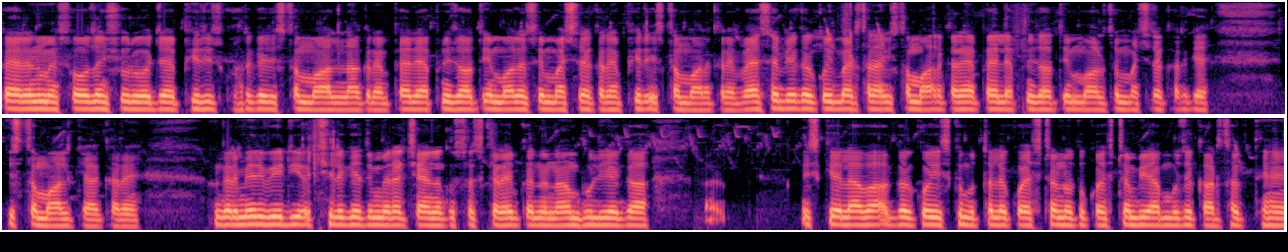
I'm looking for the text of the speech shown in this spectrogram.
پیرن میں سوزن شروع ہو جائے، پھر اس کو ہرگز استعمال نہ کریں۔ پہلے اپنی ذاتی معاملے سے مشورہ کریں، پھر استعمال کریں۔ ویسے بھی اگر کوئی میڈیسن استعمال کریں۔ پہلے اپنی ذاتی معاملے سے مشورہ کر کے استعمال کیا کریں۔ اگر میری ویڈیو اچھی لگے تو میرا چینل کو سبسکرائب کرنا نہ بھولیے گا۔ اس کے علاوہ اگر کوئی اس کے متعلق کویسٹن ہو تو کویسٹن بھی آپ مجھے کر سکتے ہیں،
